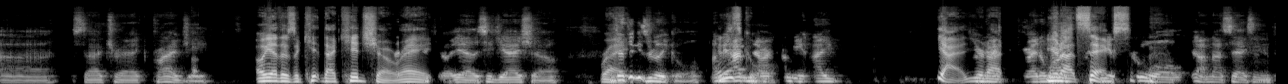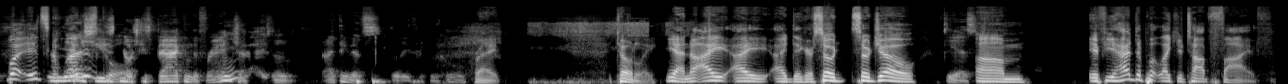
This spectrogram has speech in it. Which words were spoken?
uh, Star Trek Prodigy. Oh yeah, there's a kid that kid show, right? Yeah, the CGI show, Right. I think it's really cool. I It mean, I've cool. never. I mean, I. yeah, you're I not, try to you're not it, it's six. Cool. Yeah, I'm not six, and but it's I'm it glad is she's cool. Mm-hmm. no, she's back in the franchise, and I think that's really freaking cool. right. Totally. Yeah. No, I I I dig her. So so Joe, Yes. um, if you had to put like your top five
